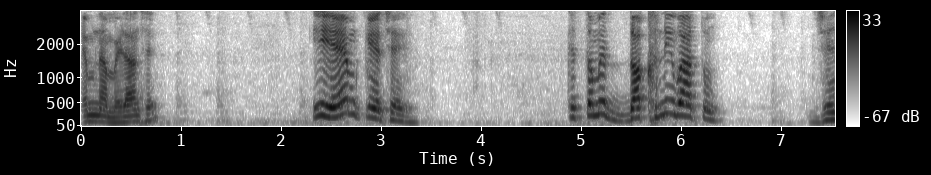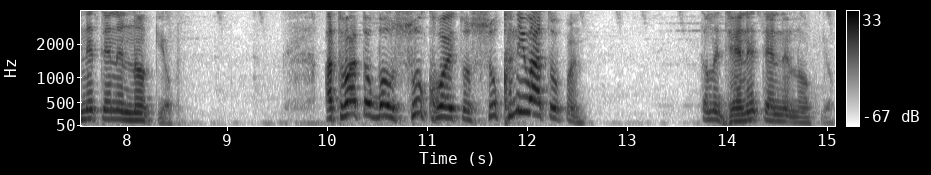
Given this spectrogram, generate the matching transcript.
એમના મેળા છે. એ એમ કે છે કે તમે દખની વાતું જેને તેને ન કયો. અથવા તો બહુ સુખ હોય તો સુખની વાતો પણ તમે જેને તેને ન કયો.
